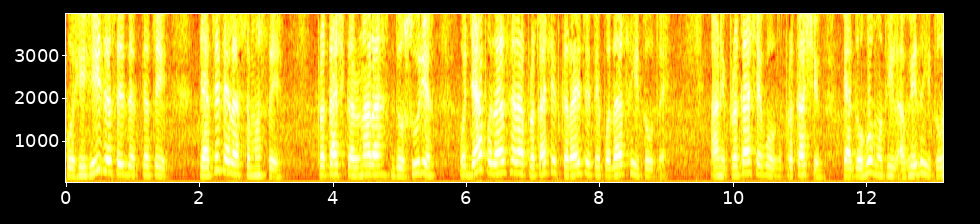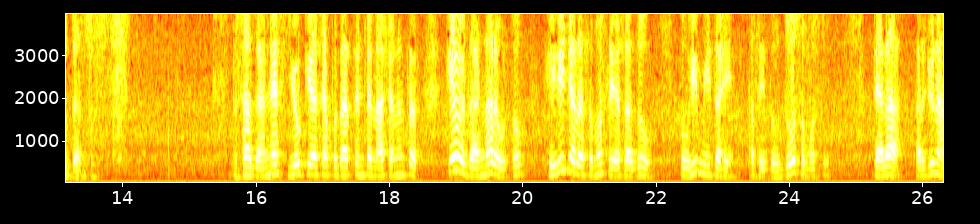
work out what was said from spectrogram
व हेही जसे त्याचे ज्याचे त्याला समजते. प्रकाश करणारा जो सूर्य व ज्या पदार्थाला प्रकाशित करायचे ते पदार्थही तोच आहे. आणि प्रकाश व प्रकाश्य या दोहोमधील अभेदही तोच जाणतो. तसा जाणण्यास योग्य अशा पदार्थांच्या नाशानंतर केवळ जाणणारा होतो हेही ज्याला समजते असा जो तोही मीच आहे असे तो जो समजतो. त्याला अर्जुना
